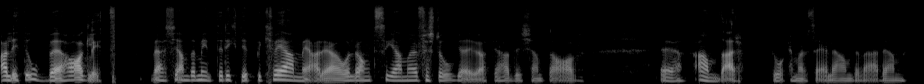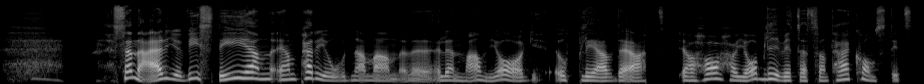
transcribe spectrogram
ja, lite obehagligt. Jag kände mig inte riktigt bekväm med det och långt senare förstod jag ju att jag hade känt av eh, andar, då kan man säga, eller andevärlden. Sen är det ju visst, det är en, en period när man, eh, eller en man, jag, upplevde att jaha, har jag blivit ett sånt här konstigt,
